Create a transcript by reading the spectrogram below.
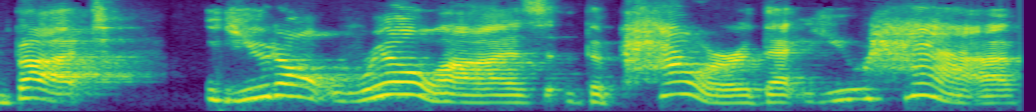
but you don't realize the power that you have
